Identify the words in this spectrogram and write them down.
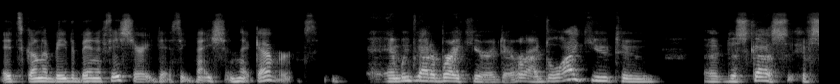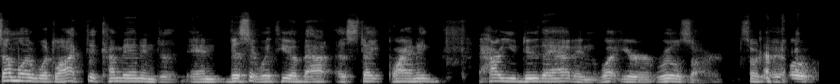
It's going to be the beneficiary designation that governs. And we've got a break here, Adair. I'd like you to uh, discuss if someone would like to come in and, and visit with you about estate planning, how you do that, and what your rules are. So, okay. or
